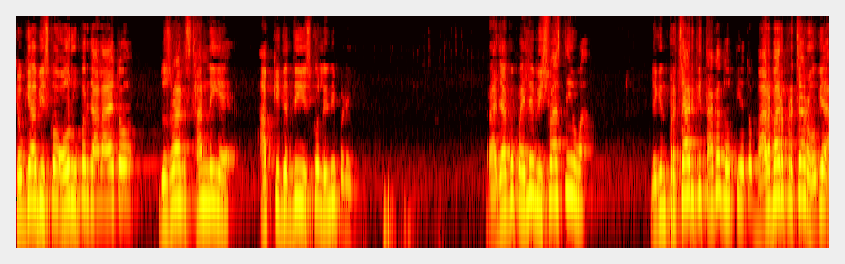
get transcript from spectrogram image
क्योंकि अब इसको और ऊपर जाना है तो दूसरा स्थान नहीं है। आपकी गद्दी इसको लेनी पड़ेगी। राजा को पहले विश्वास नहीं हुआ, लेकिन प्रचार की ताकत होती है तो बार बार प्रचार हो गया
